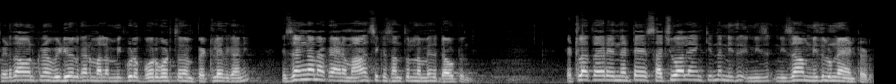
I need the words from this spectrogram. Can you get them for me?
పెడదాం అనుకున్న వీడియోలు కానీ మళ్ళీ మీకు కూడా బోర్ కొడుతుందని పెట్టలేదు కానీ నిజంగా నాకు ఆయన మానసిక సంతులనం మీద డౌట్ ఉంది. ఎట్లా తయారైందంటే సచివాలయం కింద నిధి- నిజాం నిధులు ఉన్నాయంటాడు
